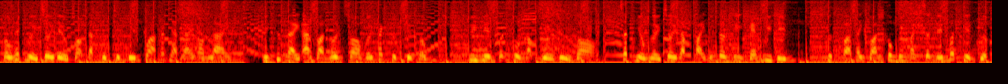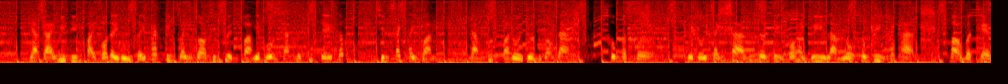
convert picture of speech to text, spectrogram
hầu hết người chơi đều chọn đặt cược trực tuyến qua các nhà cái online. Hình thức này an toàn hơn so với cách cược truyền thống. Tuy nhiên vẫn tồn đọng nhiều rủi ro. Rất nhiều người chơi gặp phải những đơn vị kém uy tín cực và thanh toán không minh bạch dẫn đến mất tiền cược. Nhà cái uy tín phải có đầy đủ giấy phép kinh doanh do chính quyền và hiệp hội cá cược quốc tế cấp. Chính sách thanh toán làm rút và đổi thưởng rõ ràng, không mập mờ. Tuyệt đối tránh xa những đơn vị có hành vi làm lộ thông tin khách hàng, bảo mật kém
